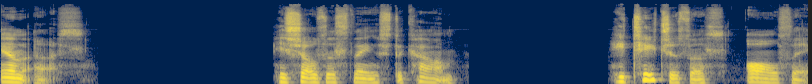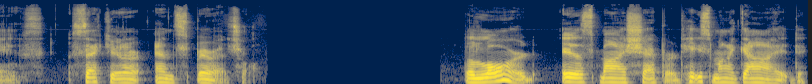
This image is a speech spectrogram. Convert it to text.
in us. He shows us things to come. He teaches us all things, secular and spiritual. The Lord is my shepherd, He's my guide.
